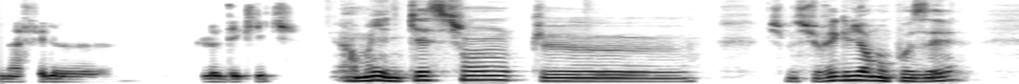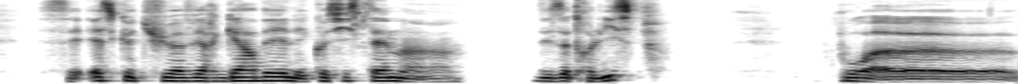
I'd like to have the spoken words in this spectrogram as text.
m'a fait le, déclic. Alors moi, il y a une question que je me suis régulièrement posée. C'est est-ce que tu avais regardé l'écosystème euh, des autres Lisp euh,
